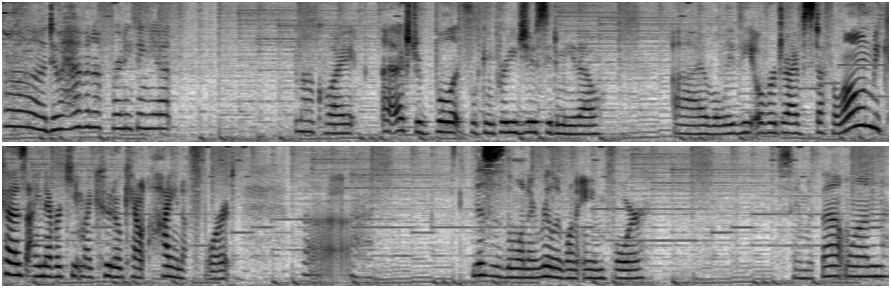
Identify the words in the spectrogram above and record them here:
Ah, do I have enough for anything yet? Not quite. That extra bullet's looking pretty juicy to me, though. I will leave the overdrive stuff alone because I never keep my kudo count high enough for it. Uh, this is the one I really want to aim for. Same with that one.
